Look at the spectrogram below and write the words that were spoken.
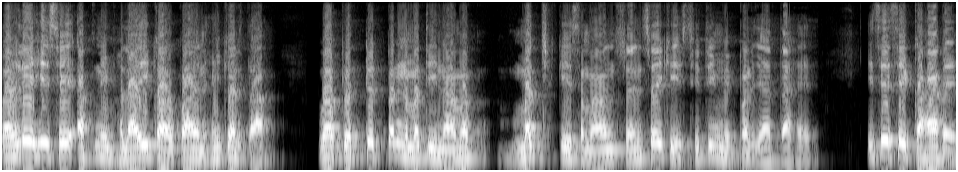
पहले ही से अपनी भलाई का उपाय नहीं करता, वह प्रत्युत्पन्नमति नामक मत्स्य के समान संशय की स्थिति में पड़ जाता है। इसी से कहा है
